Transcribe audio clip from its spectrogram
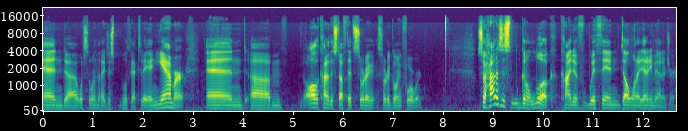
and uh, what's the one that I just looked at today and Yammer and um, all kind of the stuff that's sort of sort of going forward. So how does this going to look kind of within Dell One Identity Manager?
